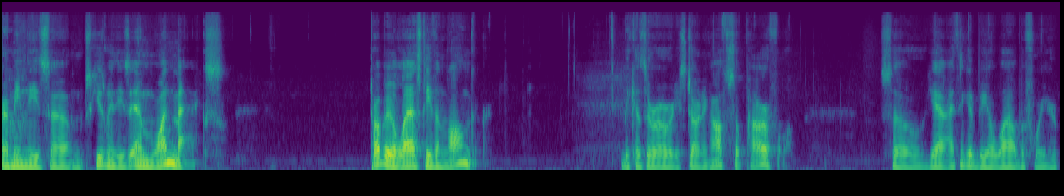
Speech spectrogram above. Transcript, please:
I mean, these um, excuse me, these M1 Macs probably will last even longer because they're already starting off so powerful. So yeah, I think it'd be a while before you're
